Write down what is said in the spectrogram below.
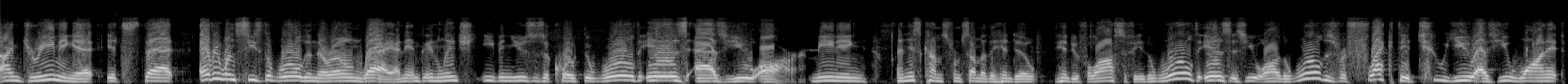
I'm dreaming it. It's that everyone sees the world in their own way. And, and, and, Lynch even uses a quote, the world is as you are, meaning, and this comes from some of the Hindu, Hindu philosophy, the world is as you are. The world is reflected to you as you want it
